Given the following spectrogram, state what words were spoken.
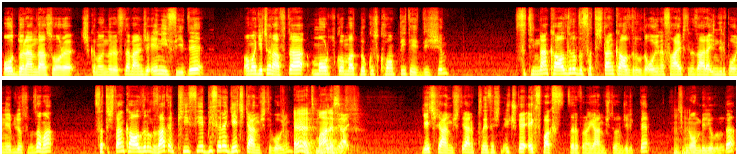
o dönemden sonra çıkan oyunlar arasında bence en iyisiydi. Ama geçen hafta Mortal Kombat 9 Complete Edition Steam'den kaldırıldı, satıştan kaldırıldı. Oyuna sahipsiniz hala indirip oynayabiliyorsunuz ama satıştan kaldırıldı. Zaten PC'ye bir sene geç gelmişti bu oyun. Evet maalesef. Yani geç gelmişti. Yani PlayStation 3 ve Xbox tarafına gelmişti öncelikle. 2011 yılında.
